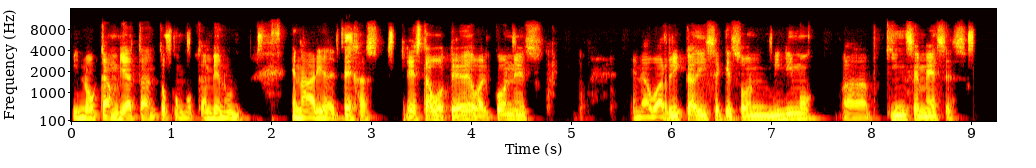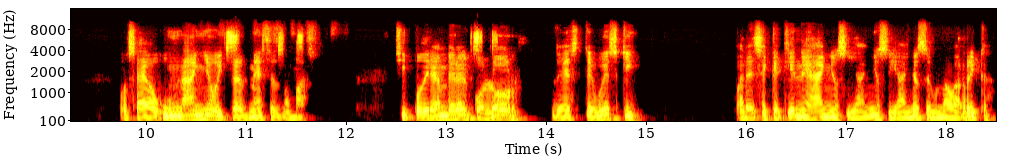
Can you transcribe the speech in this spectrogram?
y no cambia tanto como cambia en, un, en la área de Texas. Esta botella de balcones en la barrica dice que son mínimo 15 ah, meses, o sea, un año y tres meses nomás. Si podrían ver el color de este whisky, parece que tiene años y años y años en una barrica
